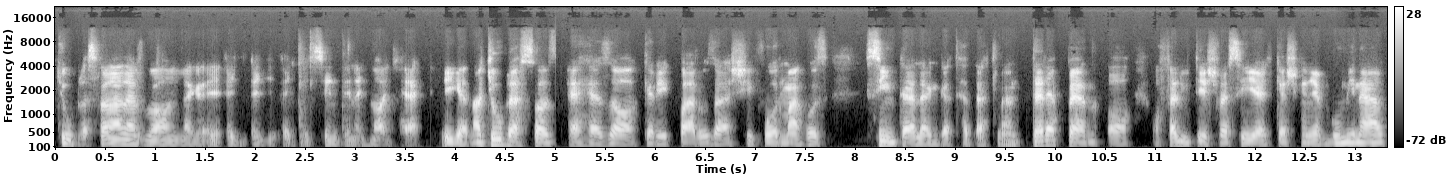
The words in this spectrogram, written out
tubeless felállásban, ami meg egy, egy, egy, egy, egy szintén egy nagy hack. Igen, a tubeless az ehhez a kerékpározási formához szinte elengedhetetlen. Terepen a, a felütés veszélye egy keskenyebb guminál,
